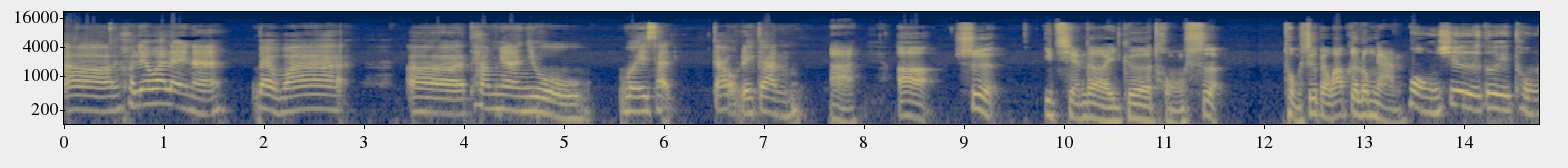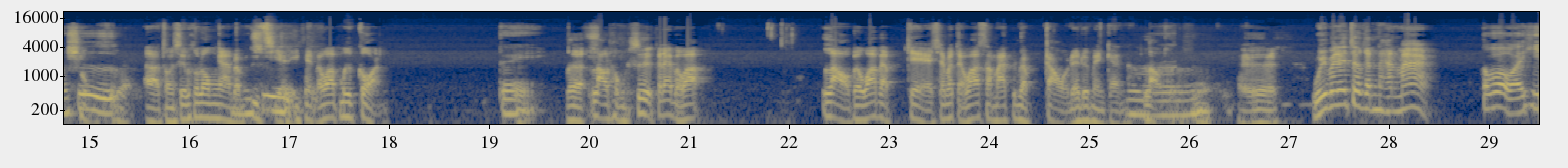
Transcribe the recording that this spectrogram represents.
เอ่อเขาเรียกว่าอะไรนะ แบบว่าเอ่อทำงานอยู่บริษัทเก่าด้วยกัน 啊啊，是以前的一个同事， 同事แปลว่าเพื่อนร่วมงาน 同事对同事 อ่า同事เพื่อนร่วมงานแบบ 同事 อีเชียอีเชียแปลว่าเมื่อก่อน 对 เออเหล่าถงชื่อก็ได้แบบว่า เหล่าแปลว่าแบบแก่ใช่ไหมแต่ว่าสามารถเป็นแบบเก่าได้ด้วยเหมือนกัน เหล่าถงชื่อเอออุ้ยไม่ได้เจอกันนานมาก เขาบอกว่า he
